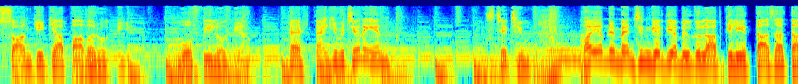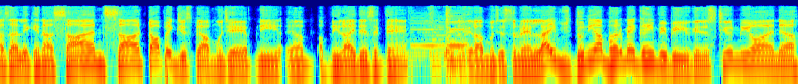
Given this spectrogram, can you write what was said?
सॉन्ग की क्या पावर होती है। वो फील होती है आपको। खैर thank you for tuning in stay tuned भाई, हमने मेंशन कर दिया बिल्कुल आपके लिए ताज़ा ताज़ा लेकिन आसान सा टॉपिक जिस पे आप मुझे अपनी अपनी राय दे सकते हैं। अगर आप मुझे सुन रहे हैं लाइव दुनिया भर में कहीं भी भी you can just tune me on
